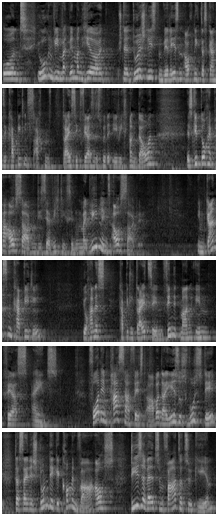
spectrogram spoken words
Und irgendwie, wenn man hier schnell durchliest, und wir lesen auch nicht das ganze Kapitel, das 38 Verse, das würde ewig lang dauern, es gibt doch ein paar Aussagen, die sehr wichtig sind. Und meine Lieblingsaussage im ganzen Kapitel, Johannes Kapitel 13 findet man in Vers 1. Vor dem Passafest aber, da Jesus wusste, dass seine Stunde gekommen war, aus dieser Welt zum Vater zu gehen,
